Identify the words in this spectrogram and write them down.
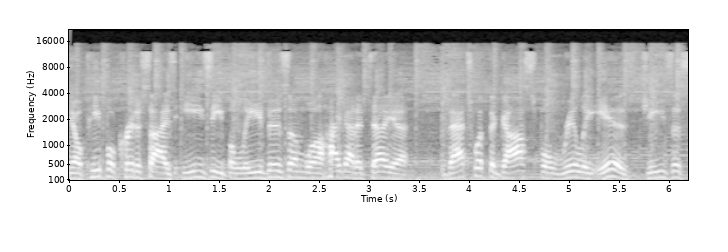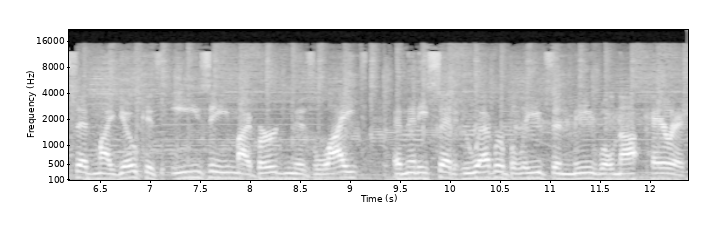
you know, people criticize easy believism. Well, I got to tell you, that's what the gospel really is. Jesus said, My yoke is easy, my burden is light. And then he said, Whoever believes in me will not perish.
